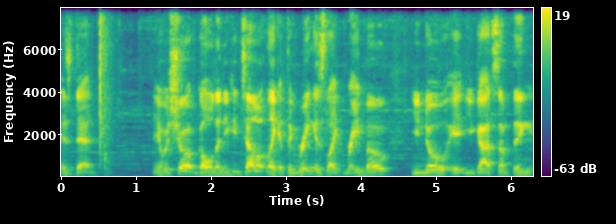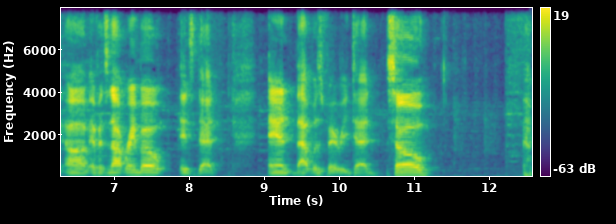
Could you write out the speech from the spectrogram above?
is dead. It would show up golden. You can tell, like, if the ring is, like, rainbow, you know it. you got something. Um, if it's not rainbow, it's dead. And that was very dead. So...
